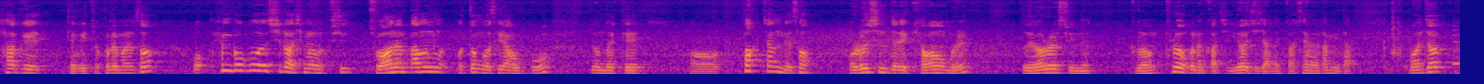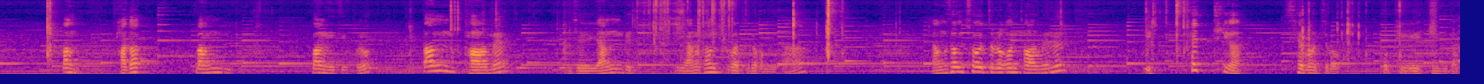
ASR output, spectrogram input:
하게 되겠죠. 그러면서 어, 햄버거 싫어하시면 혹시 좋아하는 빵은 어떤 거세요? 하고 좀 더 이렇게 어, 확장돼서 어르신들의 경험을 또 열을 수 있는 그런 프로그램까지 이어지지 않을까 생각을 합니다. 먼저 빵, 바닥 빵, 빵이 있겠고요. 빵 다음에 이제 양배, 양상추가 들어갑니다. 양상추가 들어간 다음에는 이 패티가 세 번째로 꼽히게 됩니다.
